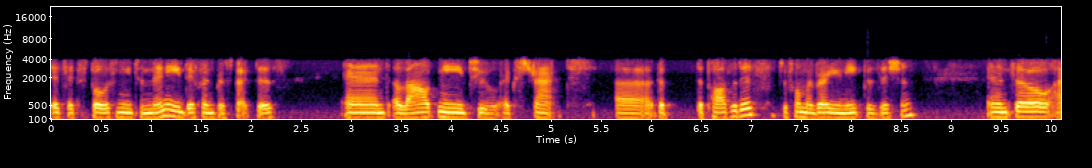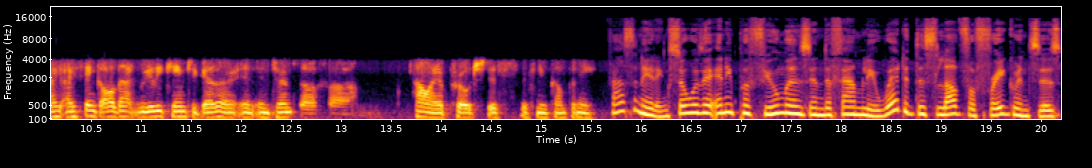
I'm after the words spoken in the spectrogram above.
it's exposed me to many different perspectives and allowed me to extract uh, the, the positives to form a very unique position. And so I, I think all that really came together in, in terms of um, how I approached this this new company. Fascinating. So, were there any perfumers in the family? Where did this love for fragrances,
